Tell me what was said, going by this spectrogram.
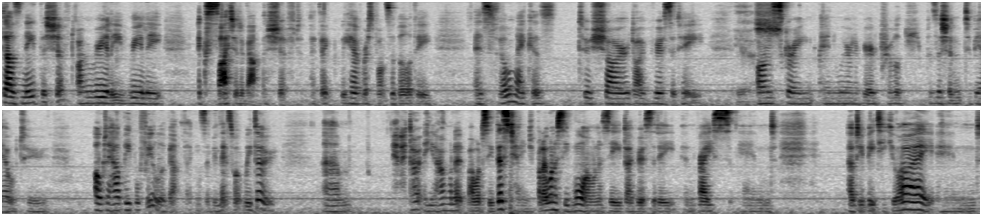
does need the shift. I'm really, really excited about the shift. I think we have responsibility as filmmakers to show diversity Yes. on screen, and we're in a very privileged position to be able to alter how people feel about things. I mean, that's what we do. Um, and I don't, you know, I want to, I want to see this change, but I want to see more. I want to see diversity in race and LGBTQI and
